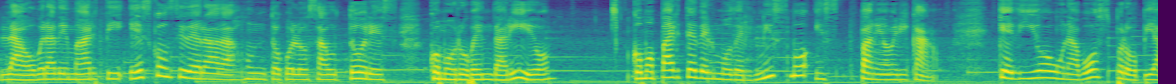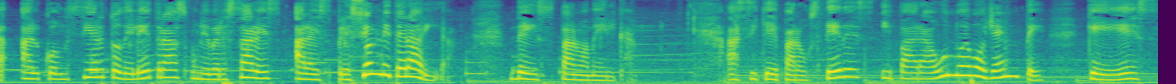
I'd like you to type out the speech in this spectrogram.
La obra de Martí es considerada junto con los autores como Rubén Darío como parte del modernismo hispanoamericano, que dio una voz propia al concierto de letras universales a la expresión literaria de Hispanoamérica. Así que para ustedes y para un nuevo oyente que es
